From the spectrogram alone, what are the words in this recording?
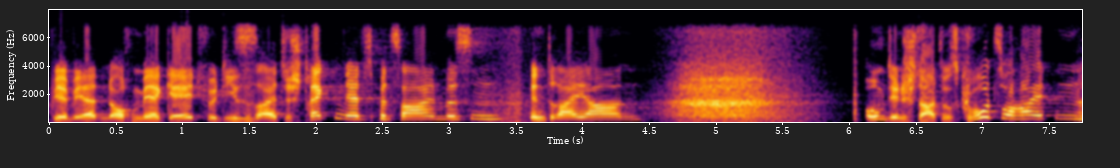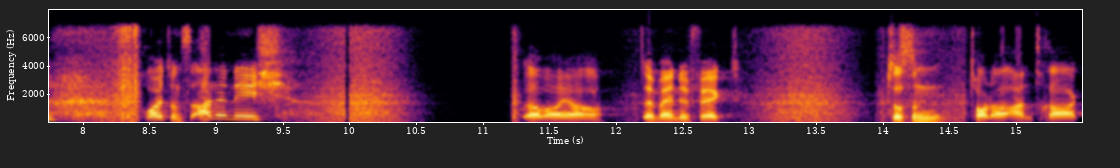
Wir werden auch mehr Geld für dieses alte Streckennetz bezahlen müssen in drei Jahren. Um den Status quo zu halten. Freut uns alle nicht. Aber ja, im Endeffekt ist das ein toller Antrag,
